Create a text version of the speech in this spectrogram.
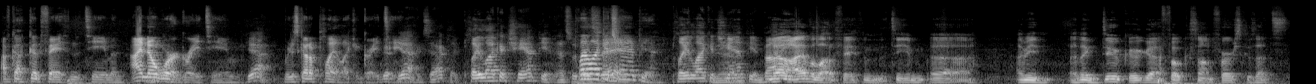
I've got good faith in the team, and I know we're a great team. Yeah. We just got to play like a great team. Yeah, exactly. Play like a champion. That's what Play they like a champion. Play like a Yeah. champion. Bobby, No, I have a lot of faith in the team. Uh, I mean, I think Duke we got to focus on first because that's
